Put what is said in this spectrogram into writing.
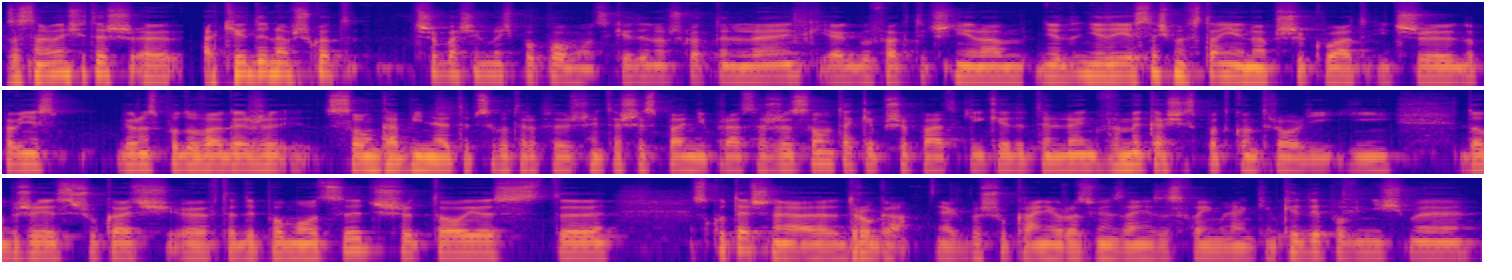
Zastanawiam się też, e, a kiedy na przykład trzeba sięgnąć po pomoc, kiedy na przykład ten lęk jakby faktycznie nam, nie, nie jesteśmy w stanie na przykład i czy, no pewnie biorąc pod uwagę, że są gabinety psychoterapeutyczne, też jest pani praca, że są takie przypadki, kiedy ten lęk wymyka się spod kontroli i dobrze jest szukać e, wtedy pomocy, czy to jest e, skuteczna droga jakby szukania rozwiązania ze swoim lękiem? Kiedy powinniśmy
